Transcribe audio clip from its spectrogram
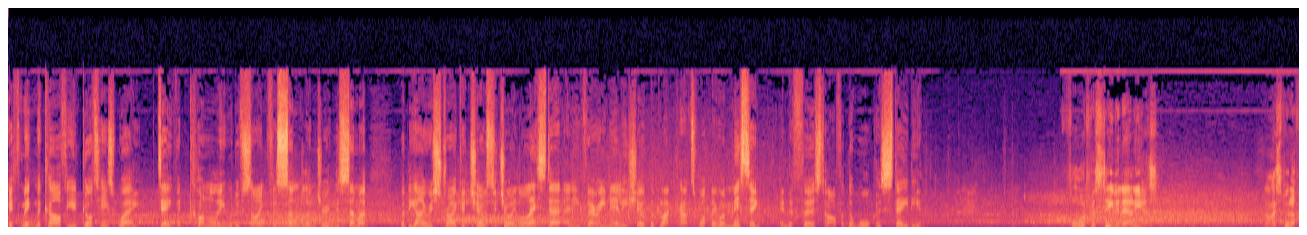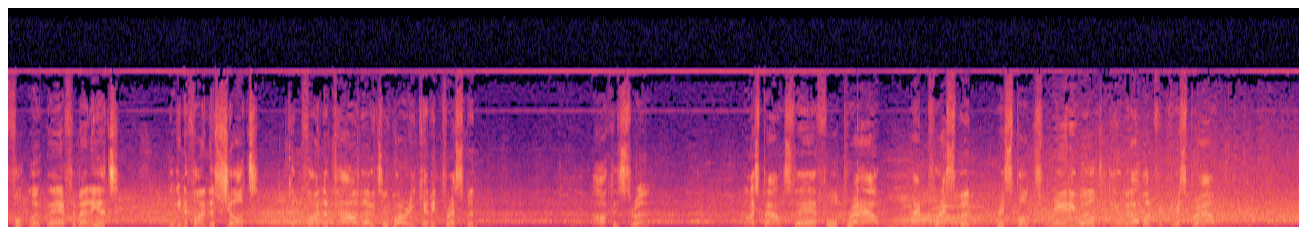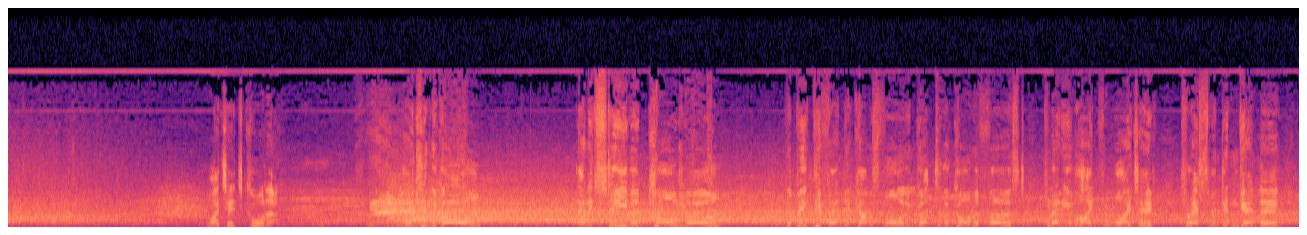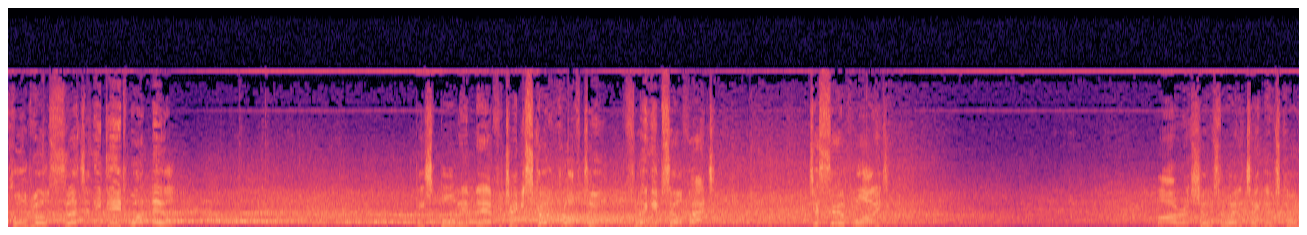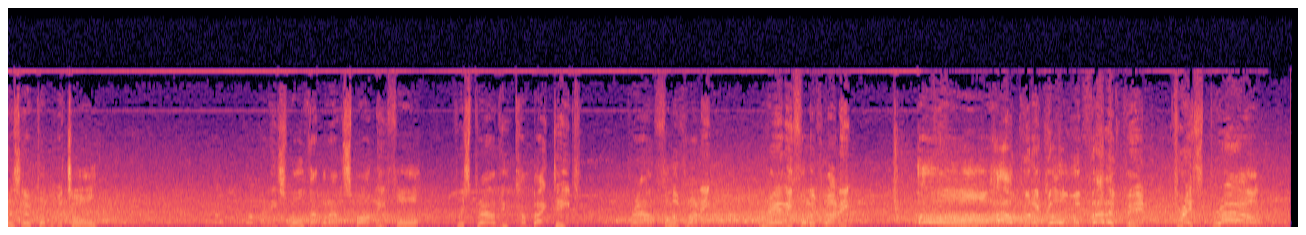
If Mick McCarthy had got his way, David Connolly would have signed for Sunderland during the summer. But the Irish striker chose to join Leicester and he very nearly showed the Black Cats what they were missing in the first half at the Walkers Stadium. Forward for Stephen Elliott. Nice bit of footwork there from Elliott. Looking to find the shot. Couldn't find the power, though, to worry Kevin Pressman. Arca's throw. Nice bounce there for Brown. And Pressman responds really well to deal with that one from Chris Brown. Whitehead's corner. It's in the goal! And it's Stephen Caldwell! The big defender comes forward and got to the corner first. Plenty of height for Whitehead. Pressman didn't get there. Caldwell certainly did. 1-0. Decent ball in there for Jamie Scowcroft to fling himself at. Just sailed wide. Myhre shows the way to take those corners, no problem at all. And he's rolled that one out smartly for Chris Brown, who come back deep. Brown full of running, really full of running. Oh, how good a goal would that have been? Chris Brown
